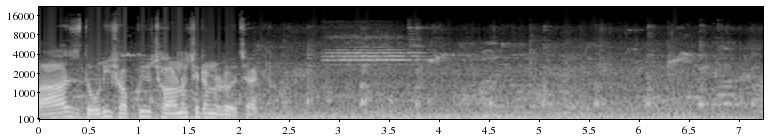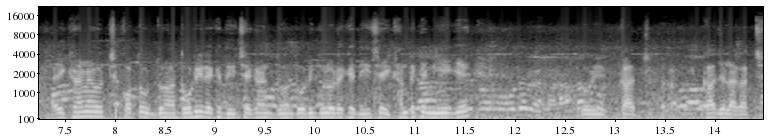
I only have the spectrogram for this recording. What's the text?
বাস দড়ি সব কিছু ছড়ানো, ছিটানো রয়েছে একদম এইখানে হচ্ছে কত দড়ি রেখে দিয়েছে, এখানে দড়িগুলো রেখে দিয়েছে এখান থেকে নিয়ে গিয়ে দড়ি কাজ, কাজে লাগাচ্ছে।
